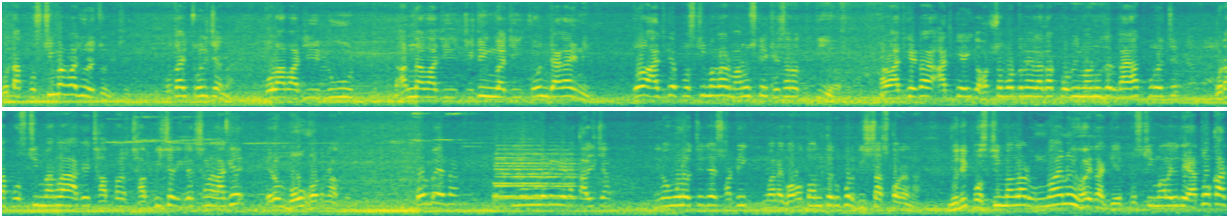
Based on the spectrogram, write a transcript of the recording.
গোটা পশ্চিমবাংলা জুড়ে চলছে। কোথায় চলছে না? তোলাবাজি, লুট, ধান্দাবাজি, চিটিংবাজি, কোন জায়গায় নেই। তো আজকে পশ্চিমবাংলার মানুষকে খেসারত দিতেই হবে। কারণ আজকে এটা, আজকে এই হর্ষবর্ধন এলাকার প্রবীণ মানুষদের গায়ে হাত পড়েছে। গোটা পশ্চিমবাংলা আগে ছাব্বিশ ছাব্বিশের ইলেকশনের আগে এরকম বহু ঘটনা ঘটবে করবে এটা। তৃণমূলেরই এটা কালচার তৃণমূল হচ্ছে যে সঠিক মানে গণতন্ত্রের উপর বিশ্বাস করে না। যদি পশ্চিমবাংলার উন্নয়নই হয়ে থাকে পশ্চিমবাংলা যদি এত কাজ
